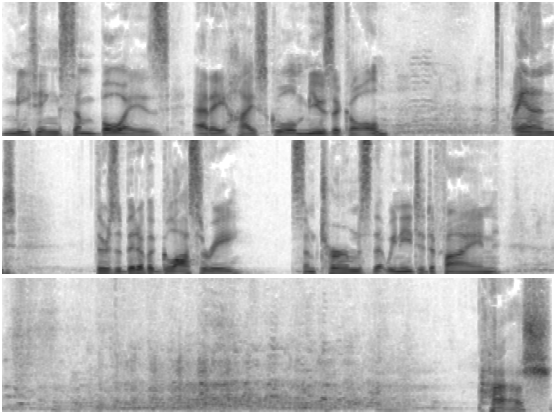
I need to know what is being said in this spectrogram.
meeting some boys at a high school musical. and there's a bit of a glossary, some terms that we need to define. Pash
